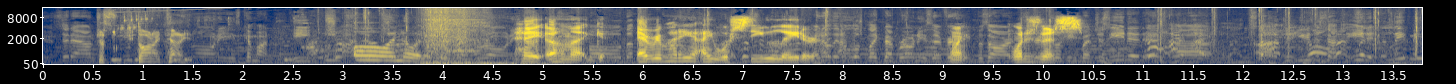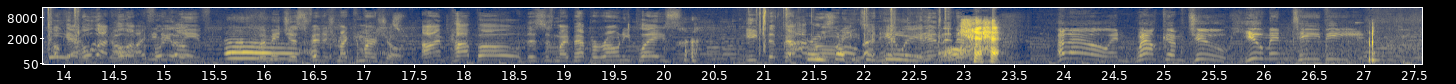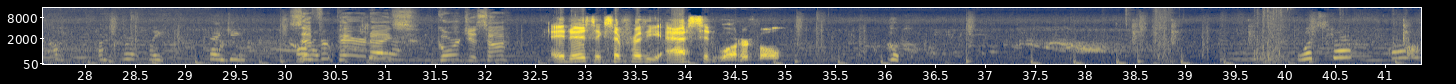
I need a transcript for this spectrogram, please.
Just thought I'd tell you. Oh, I know it. Hey, um, uh, g- everybody, I will see you later. I know they don't look like pepperonis. They're What- very bizarre. what and is strange this? But just eat it. And, uh, ju- you just have to eat it. Leave me. Okay, hold on, hold on. Before you leave, let me just uh, finish my commercial. I'm Papo. This is my pepperoni place. Eat the Three seconds pepperonis. And here we fame. hand Oh. it Hello and welcome to Human TV. Oh, I'm currently thinking. oh my Zephyr Paradise. Gorgeous, huh? it is, except for the acid waterfall. What's that? Oh,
